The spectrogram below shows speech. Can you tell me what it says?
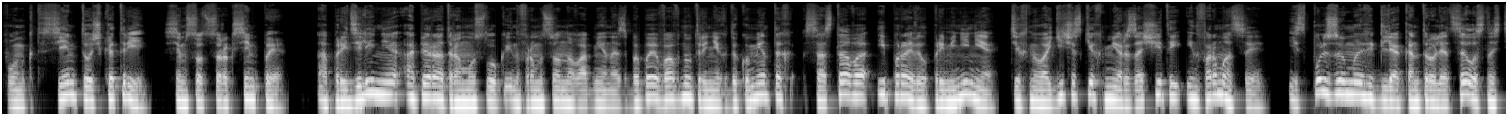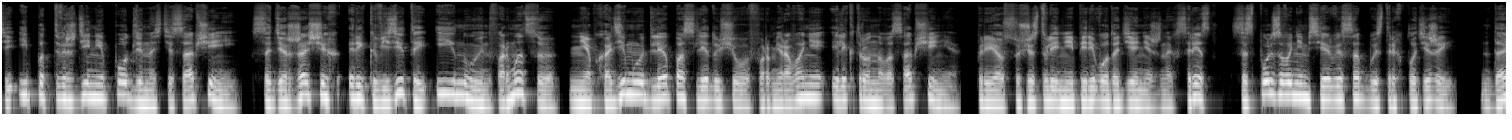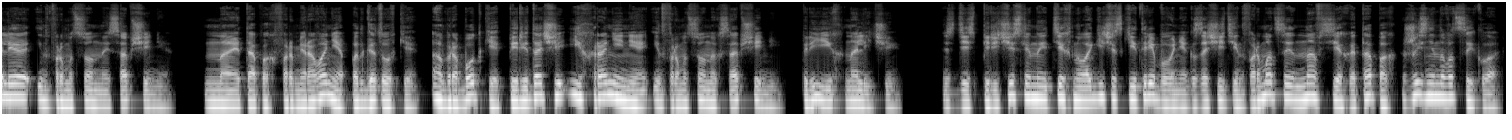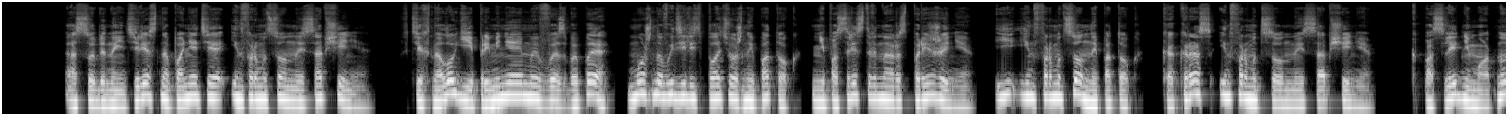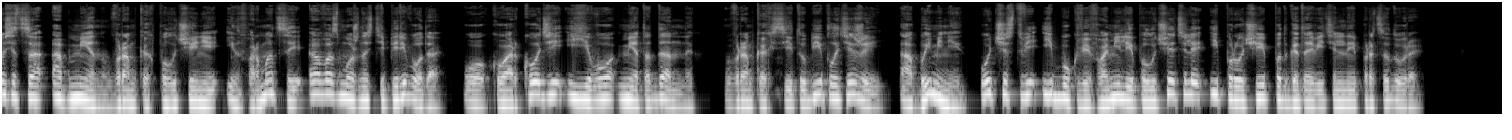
Пункт 7.3, 747П. Определение оператором услуг информационного обмена СБП во внутренних документах состава и правил применения технологических мер защиты информации, используемых для контроля целостности и подтверждения подлинности сообщений, содержащих реквизиты и иную информацию, необходимую для последующего формирования электронного сообщения при осуществлении перевода денежных средств с использованием сервиса быстрых платежей. Далее информационные сообщения. На этапах формирования, подготовки, обработки, передачи и хранения информационных сообщений при их наличии. Здесь перечислены технологические требования к защите информации на всех этапах жизненного цикла. Особенно интересно понятие «информационные сообщения». В технологии, применяемой в СБП, можно выделить платежный поток, непосредственно распоряжение, и информационный поток, как раз информационные сообщения. К последнему относится обмен в рамках получения информации о возможности перевода, о QR-коде и его метаданных, в рамках C2B платежей, об имени, отчестве и букве фамилии получателя и прочие подготовительные процедуры.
